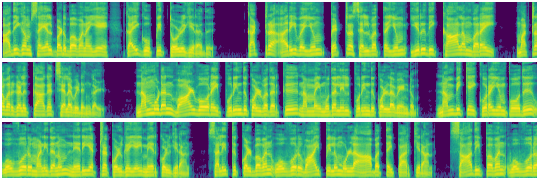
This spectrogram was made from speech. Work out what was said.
அதிகம் செயல்படுபவனையே கைகூப்பித் தொழுகிறது. கற்ற அறிவையும் பெற்ற செல்வத்தையும் இறுதிக் காலம் வரை மற்றவர்களுக்காகச் செலவிடுங்கள். நம்முடன் வாழ்வோரை புரிந்து கொள்வதற்கு நம்மை முதலில் புரிந்து கொள்ள வேண்டும். நம்பிக்கை குறையும் போது ஒவ்வொரு மனிதனும் நெறியற்ற கொள்கையை மேற்கொள்கிறான். சலித்துக் கொள்பவன் ஒவ்வொரு வாய்ப்பிலும் உள்ள ஆபத்தை பார்க்கிறான். சாதிப்பவன் ஒவ்வொரு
